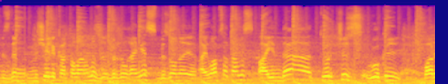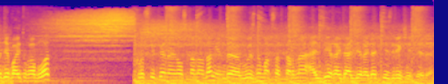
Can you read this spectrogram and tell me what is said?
Біздің мүшелік карталарымыз бір жылға емес біз оны айлап сатамыз. Айында 400 өкіл бар деп айтуға болады. Кроссфитпен айналысқан адам енді өзінің мақсаттарына әлдеқайда әлдеқайда тезірек жетеді.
